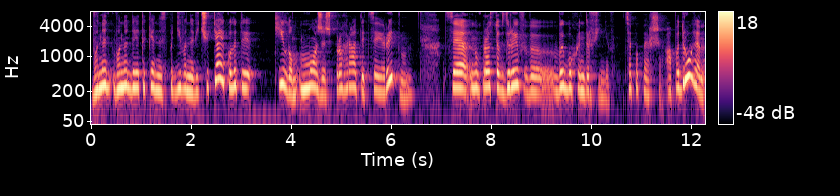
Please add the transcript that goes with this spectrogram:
воно, воно дає таке несподіване відчуття, і коли ти тілом можеш програти цей ритм, це ну, просто взрив, вибух ендорфінів. Це по-перше. А по-друге,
